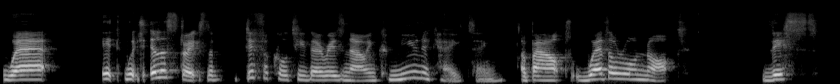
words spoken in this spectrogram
where it which illustrates the difficulty there is now in communicating about whether or not this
